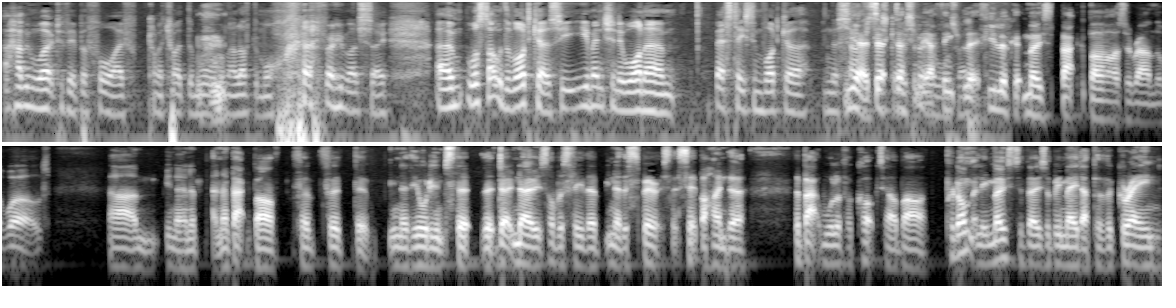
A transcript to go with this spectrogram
having worked with it before, I've kind of tried them all and I love them all very much so. Um, we'll start with the vodka. So you mentioned it won um, best tasting vodka in the San yeah, Francisco de- definitely. I think right? if you look at most back bars around the world, um, you know, and a, and a, back bar for, for the you know the audience that, that don't know, it's obviously the you know the spirits that sit behind a, the back wall of a cocktail bar. Predominantly, most of those will be made up of a grain,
